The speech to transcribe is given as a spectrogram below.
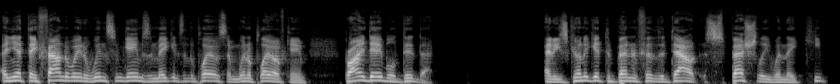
And yet they found a way to win some games and make it to the playoffs and win a playoff game. Brian Daboll did that. And he's going to get the benefit of the doubt, especially when they keep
